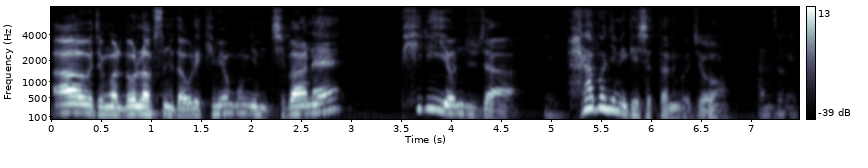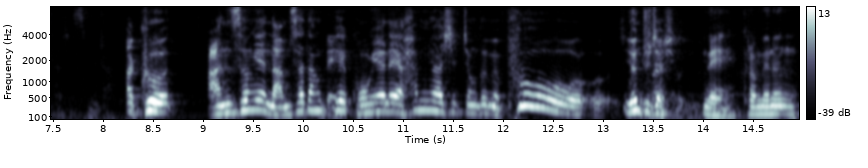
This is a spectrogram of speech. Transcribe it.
아우 정말 놀랍습니다. 우리 김영국님 집안에 피리 연주자 예. 할아버님이 계셨다는 거죠. 안성에 사셨습니다. 아그 안성의 남사당패 네. 공연에 합류하실 정도면 프로 연주자시거든요. 네, 그러면은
